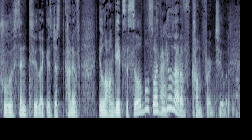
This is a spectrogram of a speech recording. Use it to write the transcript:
99 like it just kind of elongates the syllable. So I think Right. it was out of comfort too as well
